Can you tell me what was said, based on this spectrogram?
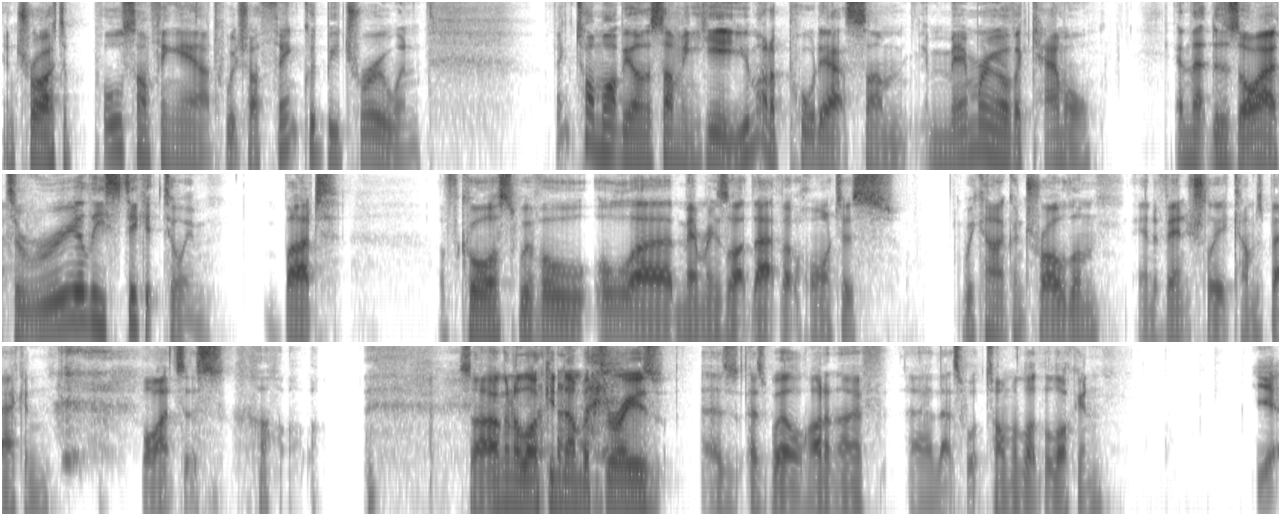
and try to pull something out, which I think could be true. And I think Tom might be onto something here. You might have pulled out some memory of a camel and that desire to really stick it to him. But of course, with all all uh, memories like that that haunt us, we can't control them, and eventually it comes back and bites us. so I'm going to lock in number three as as, as well. I don't know if uh, that's what Tom would like to lock in. Yeah,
